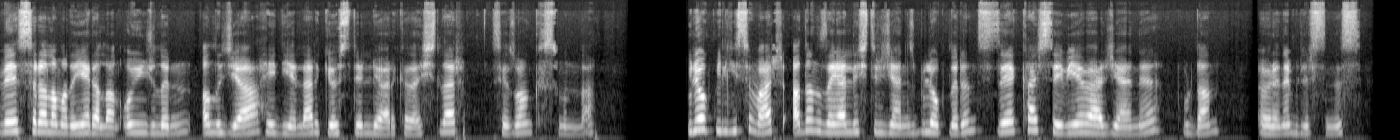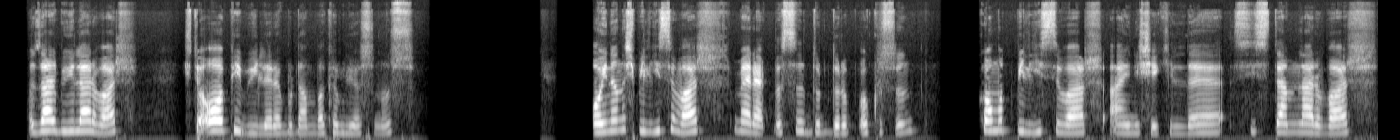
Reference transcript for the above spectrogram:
ve sıralamada yer alan oyuncuların alacağı hediyeler gösteriliyor arkadaşlar sezon kısmında. Blok bilgisi var. Adanıza yerleştireceğiniz blokların size kaç seviye vereceğini buradan öğrenebilirsiniz. Özel büyüler var. İşte OP büyülere buradan bakabiliyorsunuz. Oynanış bilgisi var. Meraklısı durdurup okusun. Komut bilgisi var. Aynı şekilde. Sistemler var.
